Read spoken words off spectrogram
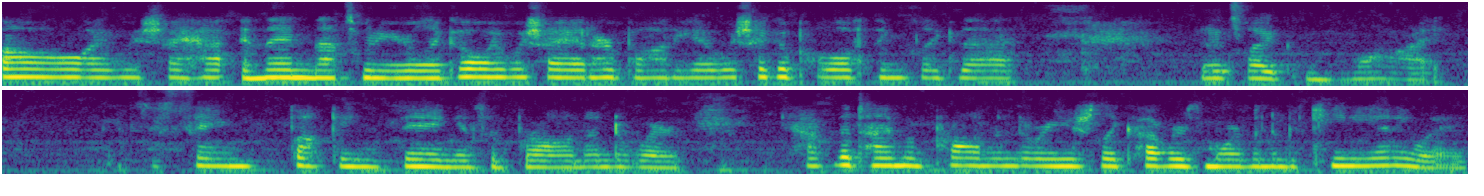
Oh, I wish I had. And then that's when you're like, oh, I wish I had her body. I wish I could pull off things like that. And it's like, why? It's the same fucking thing as a bra and underwear. Half the time, a and underwear usually covers more than a bikini anyway.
